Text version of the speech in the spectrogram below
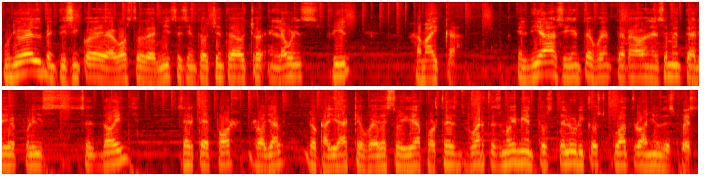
Murió el 25 de agosto de 1688 en Lawrenceville, Jamaica, el día siguiente fue enterrado en el cementerio de Police cerca de Port Royal, localidad que fue destruida por tres fuertes movimientos telúricos cuatro años después,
